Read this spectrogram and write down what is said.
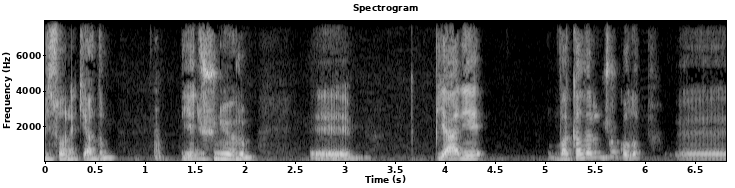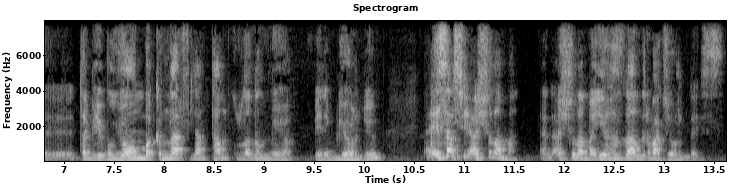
bir sonraki adım diye düşünüyorum. E, yani vakaların çok olup e, tabii bu yoğun bakımlar falan tam kullanılmıyor benim gördüğüm. Esas şey aşılama. Yani aşılamayı hızlandırmak zorundayız.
